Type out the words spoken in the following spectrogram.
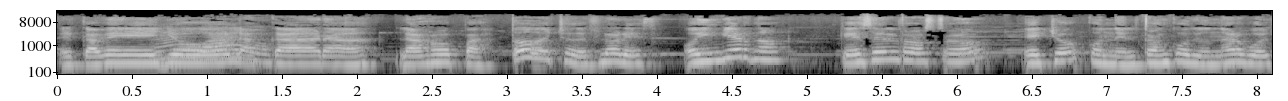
El cabello, Ah, wow. la cara, la ropa, todo hecho de flores. O invierno, que es el rostro hecho con el tronco de un árbol.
